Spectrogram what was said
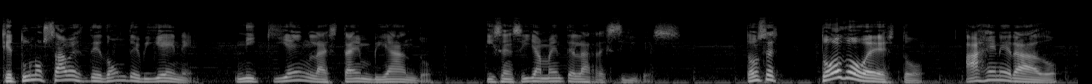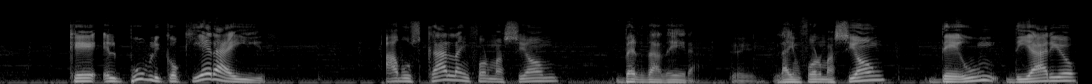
que tú no sabes de dónde viene ni quién la está enviando y sencillamente la recibes. Entonces, todo esto ha generado que el público quiera ir a buscar la información verdadera, la información de un diario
